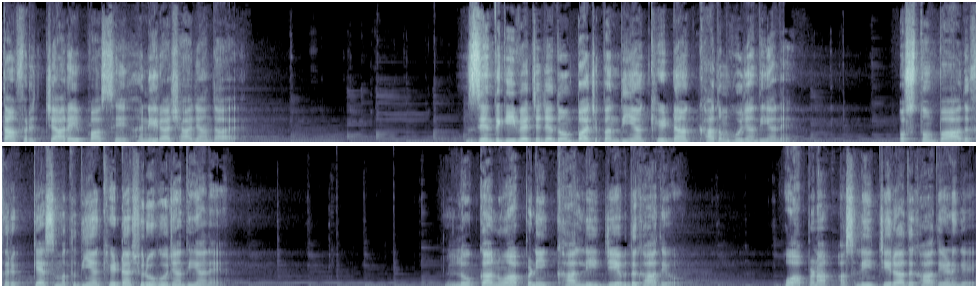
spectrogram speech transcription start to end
ਤਾਂ ਫਿਰ ਚਾਰੇ ਪਾਸੇ ਹਨੇਰਾ ਛਾ ਜਾਂਦਾ ਹੈ। ਜ਼ਿੰਦਗੀ ਵਿੱਚ ਜਦੋਂ ਬਚਪਨ ਦੀਆਂ ਖੇਡਾਂ ਖਤਮ ਹੋ ਜਾਂਦੀਆਂ ਨੇ, ਉਸ ਤੋਂ ਬਾਅਦ ਫਿਰ ਕਿਸਮਤ ਦੀਆਂ ਖੇਡਾਂ ਸ਼ੁਰੂ ਹੋ ਜਾਂਦੀਆਂ ਨੇ। ਲੋਕਾਂ ਨੂੰ ਆਪਣੀ ਖਾਲੀ ਜੇਬ ਦਿਖਾ ਦਿਓ, ਉਹ ਆਪਣਾ ਅਸਲੀ ਚਿਹਰਾ ਦਿਖਾ ਦੇਣਗੇ।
